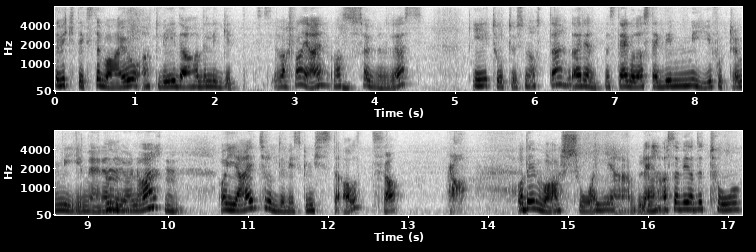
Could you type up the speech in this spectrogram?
Det viktigste var jo at vi da hadde ligget I hvert fall jeg var søvnløs i 2008, da rentene steg. Og da steg de mye fortere og mye mer enn de gjør nå. Og jeg trodde vi skulle miste alt. Ja. ja. Og det var så jævlig. Altså, Vi hadde to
